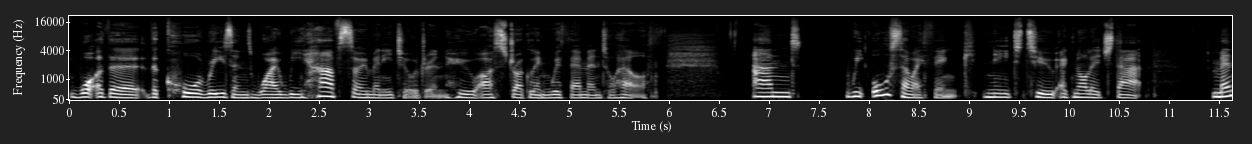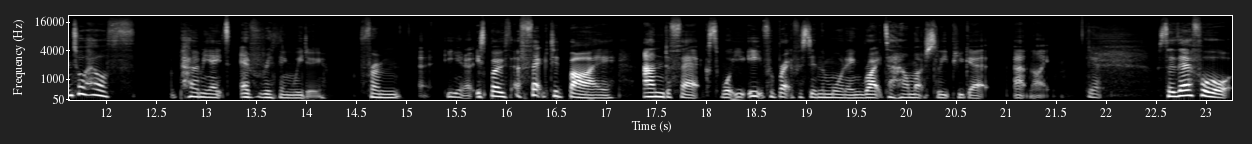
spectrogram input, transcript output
what are the, the core reasons why we have so many children who are struggling with their mental health. And we also, I think, need to acknowledge that mental health permeates everything we do from uh, you know it's both affected by and affects what you eat for breakfast in the morning right to how much sleep you get at night yeah so, therefore,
